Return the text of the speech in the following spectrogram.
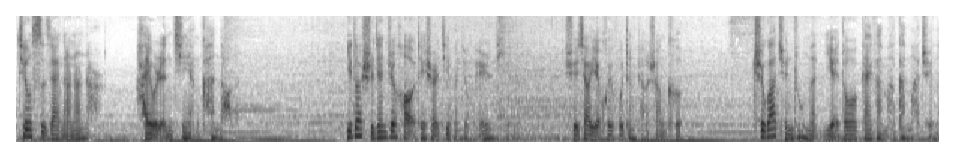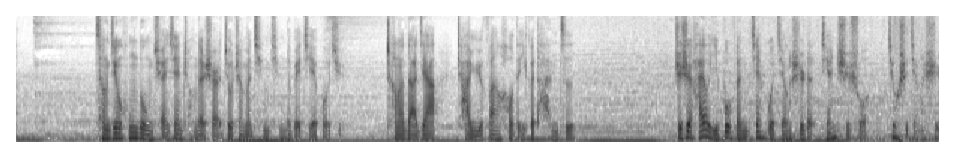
就死在哪哪哪儿，还有人亲眼看到了。一段时间之后，这事儿基本就没人提了，学校也恢复正常上课。吃瓜群众们也都该干嘛干嘛去了，曾经轰动全县城的事儿就这么轻轻的被接过去，成了大家茶余饭后的一个谈资。只是还有一部分见过僵尸的坚持说就是僵尸。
